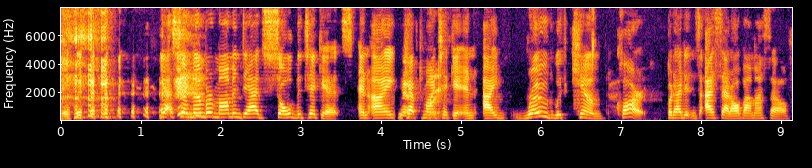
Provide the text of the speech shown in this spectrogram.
yeah, so remember, mom and dad sold the tickets, and I yeah, kept my right. ticket, and I rode with Kim Clark, but I didn't. I sat all by myself.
